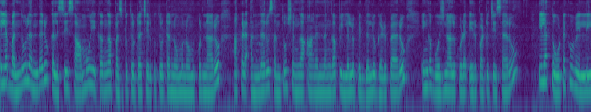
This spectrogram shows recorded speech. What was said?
ఇలా బంధువులందరూ కలిసి సామూహికంగా పసుపు తోట చెరుకు తోట నోము నోముకున్నారు. అక్కడ అందరూ సంతోషంగా ఆనందంగా పిల్లలు పెద్దలు గడిపారు. ఇంకా భోజనాలు కూడా ఏర్పాటు చేశారు. ఇలా తోటకు వెళ్ళి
